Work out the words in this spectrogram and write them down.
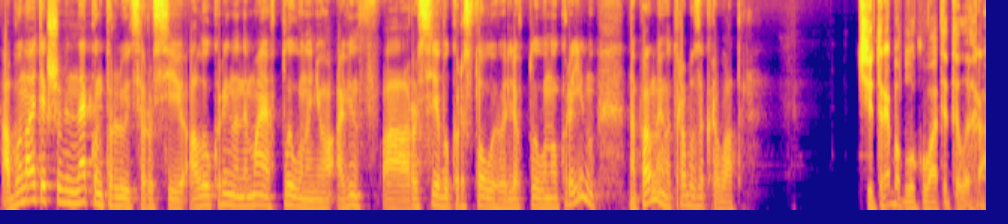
Або навіть якщо він не контролюється Росією, але Україна не має впливу на нього, а він в- а Росія використовує його для впливу на Україну, напевно, його треба закривати. Чи треба блокувати Телеграм?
